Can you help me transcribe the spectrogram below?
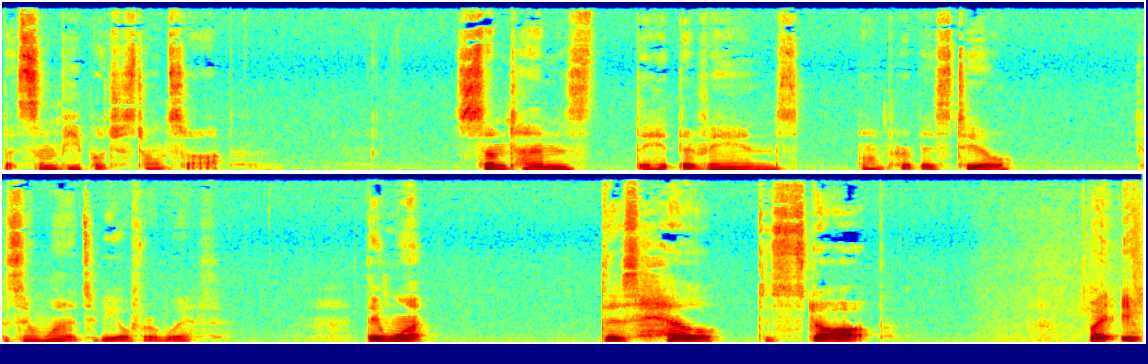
But some people just don't stop. Sometimes they hit their veins on purpose, too. Because they want it to be over with. They want this hell to stop but it,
